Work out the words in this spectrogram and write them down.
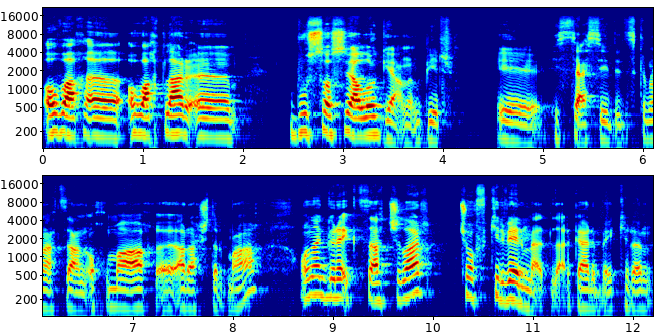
O vaxt o vaxtlar bu sosiologiyanın bir hissəsi idi diskriminasiyanı oxumaq, araşdırmaq. Ona görə iqtisadçılar çox fikir vermədilər Qəribəkirin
